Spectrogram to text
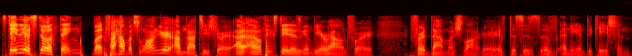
Stadia is still a thing, but for how much longer, I'm not too sure. I, I don't think Stadia is going to be around for for that much longer if this is of any indication.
